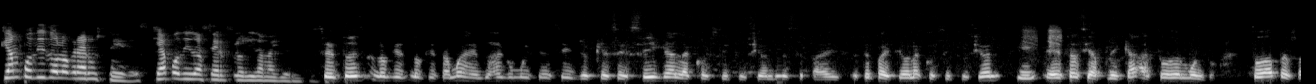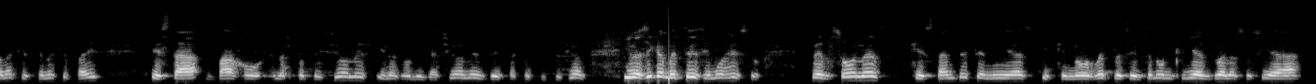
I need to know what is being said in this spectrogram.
¿Qué han podido lograr ustedes? ¿Qué ha podido hacer Florida Majority? Sí, entonces lo que, lo que estamos haciendo es algo muy sencillo, que se siga la constitución de este país. Este país tiene una constitución y esa se aplica a todo el mundo. Toda persona que esté en este país está bajo las protecciones y las obligaciones de esa constitución. Y básicamente decimos esto, personas que están detenidas y que no representan un riesgo a la sociedad,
